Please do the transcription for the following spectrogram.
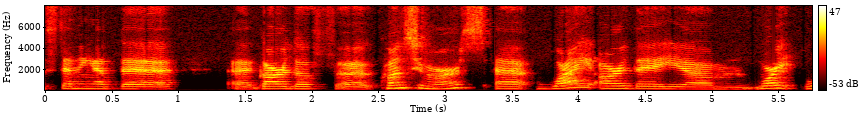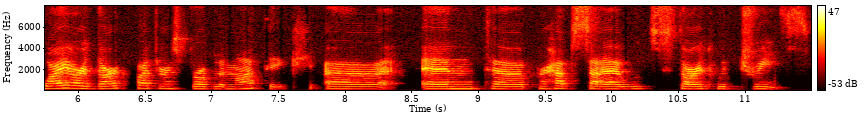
standing at the uh, guard of uh, consumers, uh, why are they, um, why, why are dark patterns problematic? Uh, and uh, perhaps I would start with Dries.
